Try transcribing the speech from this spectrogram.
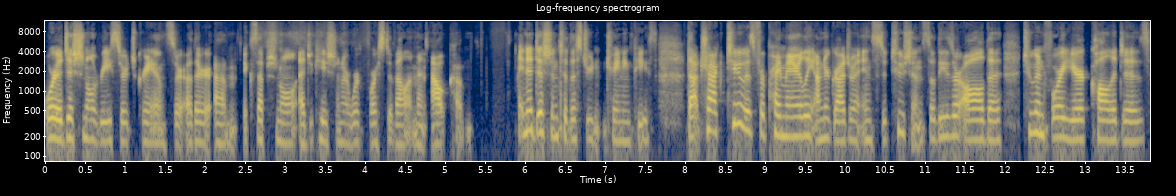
or additional research grants or other um, exceptional education or workforce development outcomes in addition to the student training piece. That track two is for primarily undergraduate institutions. So these are all the two and four year colleges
